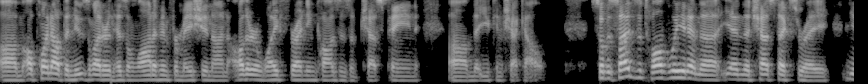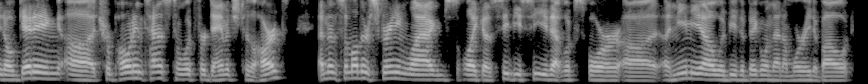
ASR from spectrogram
um, I'll point out the newsletter has a lot of information on other life-threatening causes of chest pain um, that you can check out. So besides the 12 lead and the and the chest X-ray, you know, getting a troponin test to look for damage to the heart, and then some other screening labs like a CBC that looks for uh, anemia would be the big one that I'm worried about.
